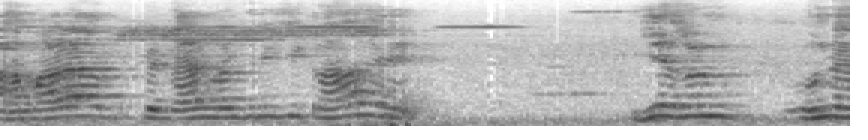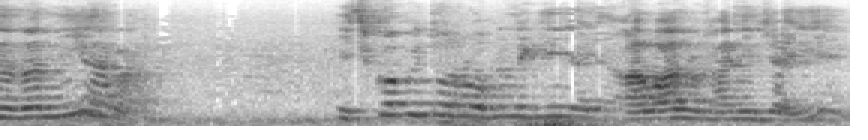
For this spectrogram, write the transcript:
हमारा प्रधानमंत्री जी कहाँ है? ये जुल्म उन्हें नज़र नहीं आ रहा। इसको भी तो रोकने की आवाज़ उठानी चाहिए।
